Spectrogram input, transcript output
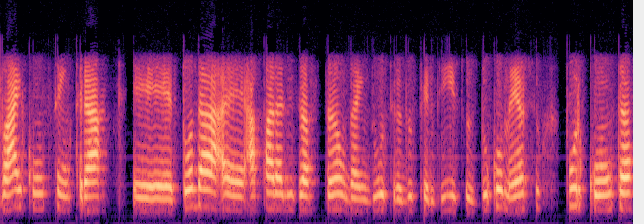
vai concentrar é, toda é, a paralisação da indústria, dos serviços, do comércio por conta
